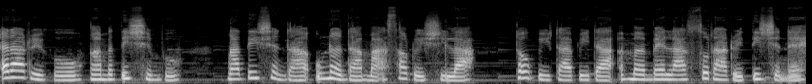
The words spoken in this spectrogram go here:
အဲ့ဒါတွေကိုငါမသိရှင်ဘူးငါသိရှင်တာဥနန္ဒာမှာအဆောက်တွေရှိလားထုတ်ပြီးတာပြီးတာအမှန်ပဲလားဆိုတာတွေသိရှင်တယ်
